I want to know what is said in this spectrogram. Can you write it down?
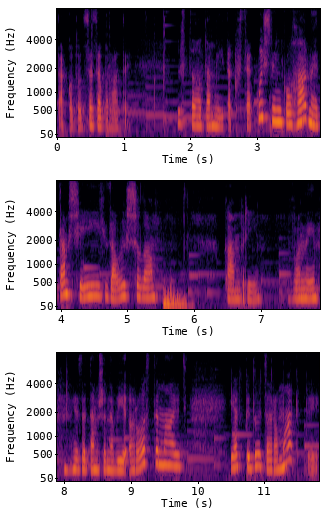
так от це забрати. Виставила там їй так все кучненько, гарно, і там ще їй залишила камбрії. Вони там вже нові рости мають. Як підуть аромати,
